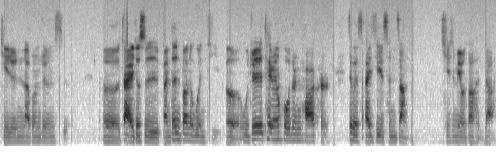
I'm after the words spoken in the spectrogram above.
铁人 LeBron James。呃，再就是板凳端的问题。呃，我觉得 Talen Holden Parker 这个赛季的成长其实没有到很大，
